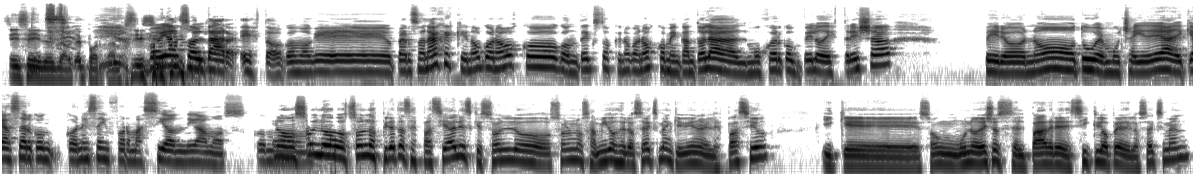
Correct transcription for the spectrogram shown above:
Sí, sí, no, importa. Voy a soltar esto, como que personajes que no conozco, contextos que no conozco. Me encantó la mujer con pelo de estrella, pero no tuve mucha idea de qué hacer con, esa información, digamos. No, son los, son los piratas espaciales que son, los, son unos amigos de los X-Men que viven en el espacio y que son, uno de ellos es el padre de Cíclope de los X-Men.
